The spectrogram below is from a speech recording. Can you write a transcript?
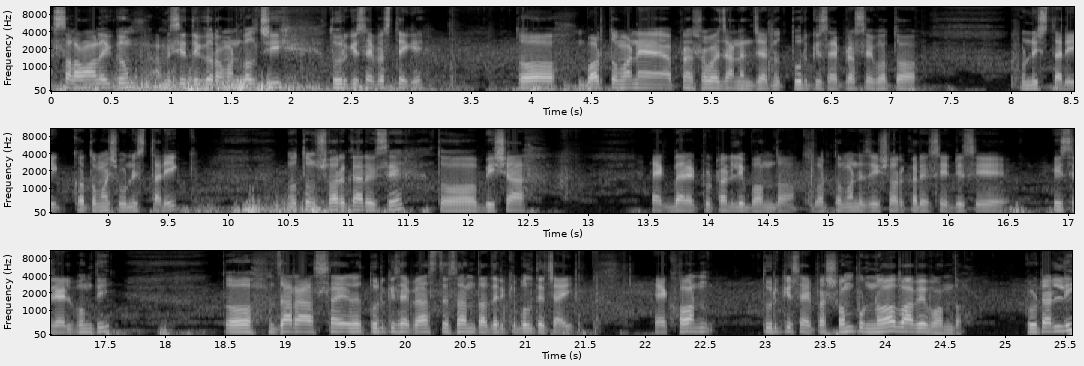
আসসালামু আলাইকুম, আমি সিদ্দিকুর রহমান বলছি, তুর্কি সাইপ্রাস থেকে। তো বর্তমানে আপনারা সবাই জানেন যে তুর্কি সাইপ্রাসে গত উনিশ তারিখ, গত মাসে উনিশ তারিখ নতুন সরকার হয়েছে। তো ভিসা একবারে টোটালি বন্ধ। বর্তমানে যে সরকার হয়েছে, এটি হচ্ছে ইসরায়েলপন্থী। তো যারা তুর্কি সাইপ্রাস আসতে চান, তাদেরকে বলতে চাই, এখন তুর্কি সাইপ্রাস সম্পূর্ণভাবে বন্ধ। টোটালি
